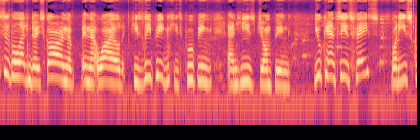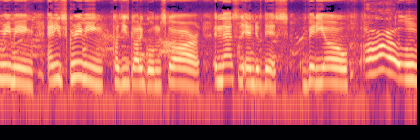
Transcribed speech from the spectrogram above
this is the legendary Scar in the in that wild. He's leaping, he's pooping, and he's jumping. You can't see his face, but he's screaming, and he's screaming because he's got a golden scar. And that's the end of this video. Oh!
